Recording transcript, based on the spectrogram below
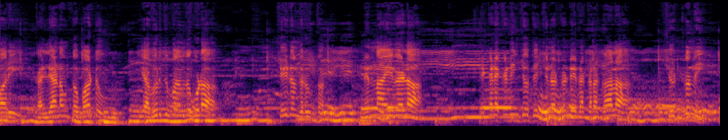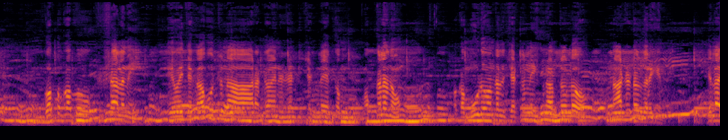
వారి కళ్యాణంతో పాటు ఈ అభివృద్ధి పనులు కూడా చేయడం జరుగుతుంది. నిన్న ఈవేళ ఎక్కడెక్కడి నుంచో తెచ్చినటువంటి రకరకాల చెట్లని గొప్ప గొప్ప వృక్షాలని ఏవైతే కాబోతున్న ఆ రకమైనటువంటి చెట్ల యొక్క మొక్కలను ఒక మూడు వందల చెట్లను ఈ ప్రాంతంలో నాటడం జరిగింది. ఇలా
